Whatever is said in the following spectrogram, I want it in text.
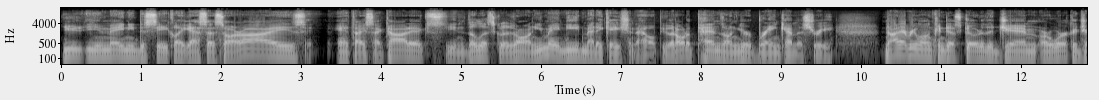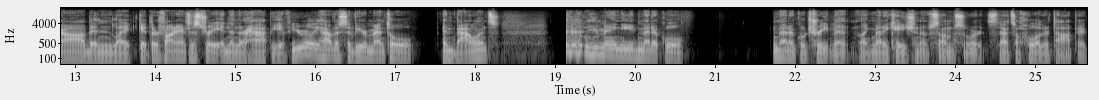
you you may need to seek like SSRIs, antipsychotics, you the list goes on. You may need medication to help you. It all depends on your brain chemistry. Not everyone can just go to the gym or work a job and like get their finances straight and then they're happy. If you really have a severe mental imbalance, you may need medical medical treatment, like medication of some sorts. That's a whole other topic.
